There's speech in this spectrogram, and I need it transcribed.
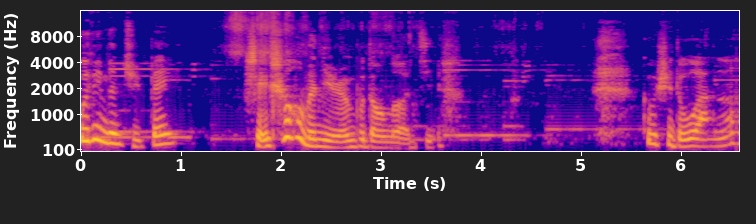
闺蜜们举杯，谁说我们女人不懂逻辑？故事读完了，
